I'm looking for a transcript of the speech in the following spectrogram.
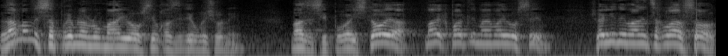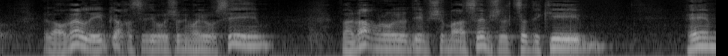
למה מספרים לנו מה היו עושים חסידים ראשונים? מה זה, סיפורי היסטוריה? מה אכפת לי מה הם היו עושים? שיגיד לי מה אני צריך לעשות. אלא אומר לי, אם ככה חסידים ראשונים היו עושים, ואנחנו יודעים שמעשיהם של צדיקים הם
